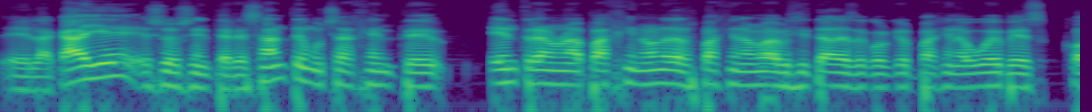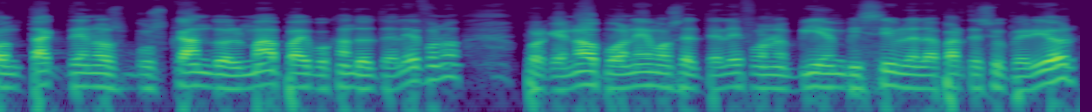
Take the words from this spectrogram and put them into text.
eh, la calle, eso es interesante. Mucha gente entra en una página, una de las páginas más visitadas de cualquier página web es contáctenos buscando el mapa y buscando el teléfono, porque no ponemos el teléfono bien visible en la parte superior.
